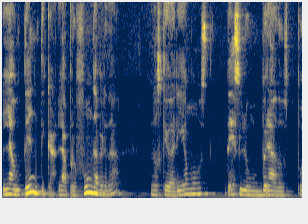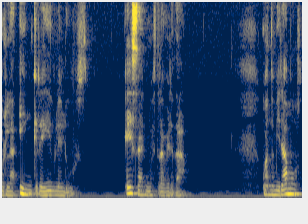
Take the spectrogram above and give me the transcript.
la auténtica, la profunda verdad, nos quedaríamos deslumbrados por la increíble luz. Esa es nuestra verdad. Cuando miramos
